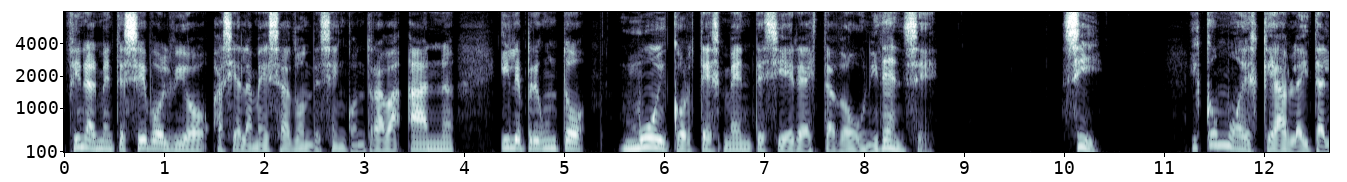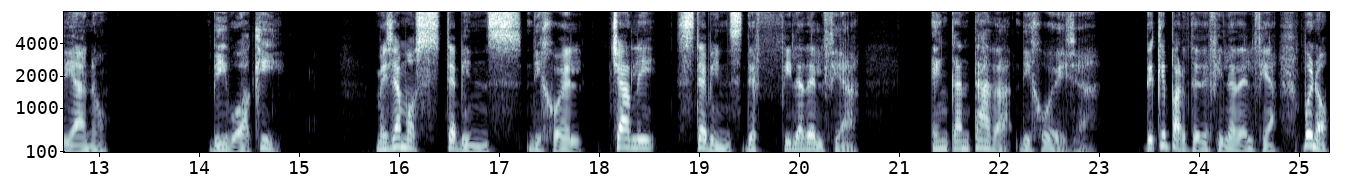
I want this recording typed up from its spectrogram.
Finalmente se volvió hacia la mesa donde se encontraba Anne y le preguntó muy cortésmente si era estadounidense. Sí. ¿Y cómo es que habla italiano? Vivo aquí. Me llamo Stebbins, dijo él, Charlie Stebbins, de Filadelfia. Encantada, dijo ella. ¿De qué parte de Filadelfia? Bueno,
